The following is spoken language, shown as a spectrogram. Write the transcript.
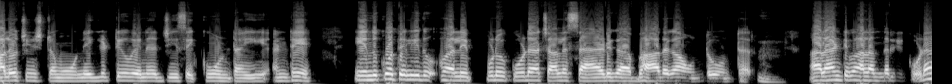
ఆలోచించటము నెగిటివ్ ఎనర్జీస్ ఎక్కువ ఉంటాయి. అంటే ఎందుకో తెలీదు. వాళ్ళు ఎప్పుడు కూడా చాలా సాడ్గా బాధగా ఉంటూ ఉంటారు. అలాంటి వాళ్ళందరికీ కూడా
